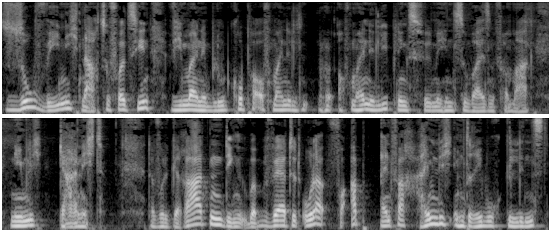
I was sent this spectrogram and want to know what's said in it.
so wenig nachzuvollziehen, wie meine Blutgruppe auf meine, auf meine Lieblingsfilme hinzuweisen vermag. Nämlich gar nicht. Da wurde geraten, Dinge überbewertet oder vorab einfach heimlich im Drehbuch gelinst,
